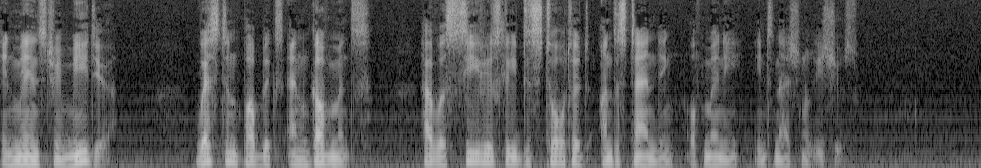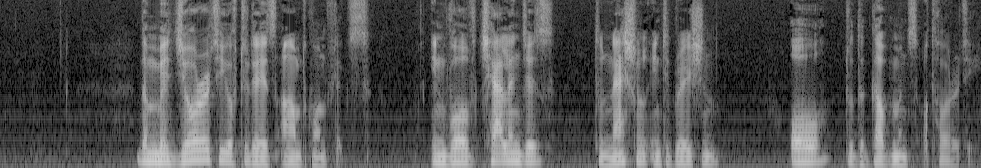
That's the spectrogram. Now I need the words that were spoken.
in mainstream media, Western publics and governments have a seriously distorted understanding of many international issues. The majority of today's armed conflicts involve challenges to national integration or to the government's authority.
